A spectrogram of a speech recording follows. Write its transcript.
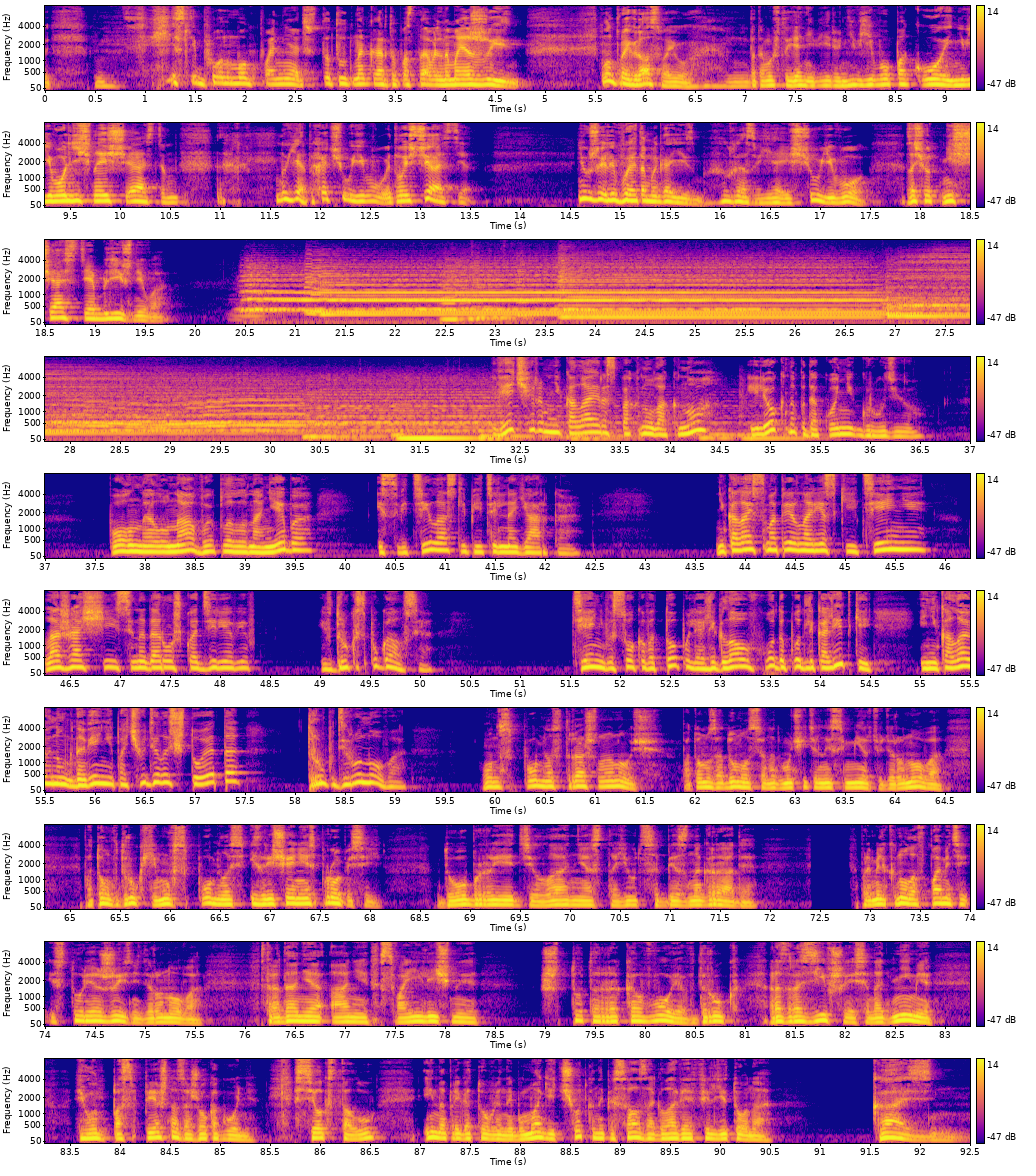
Если бы он мог понять, что тут на карту поставлена моя жизнь. Он проиграл свою, потому что я не верю ни в его покой, ни в его личное счастье. Но я-то хочу его, этого счастья. Неужели в этом эгоизм? Разве я ищу его за счет несчастья ближнего? Вечером Николай распахнул окно и лег на подоконник грудью. Полная луна выплыла на небо и светила ослепительно ярко. Николай смотрел на резкие тени, ложащиеся на дорожку от деревьев, и вдруг испугался. Тень высокого тополя легла у входа подле калитки, и Николаю на мгновение почудилось, что это труп Дерунова. Он вспомнил страшную ночь, потом задумался над мучительной смертью Дерунова, потом вдруг ему вспомнилось изречение из прописей. «Добрые дела не остаются без награды». Промелькнула в памяти история жизни Дерунова, страдания Ани, свои личные, что-то роковое вдруг разразившееся над ними, и он поспешно зажег огонь, сел к столу и на приготовленной бумаге четко написал заглавие фильетона «Казнь».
